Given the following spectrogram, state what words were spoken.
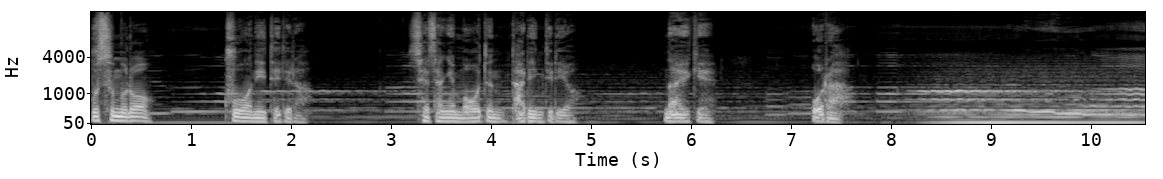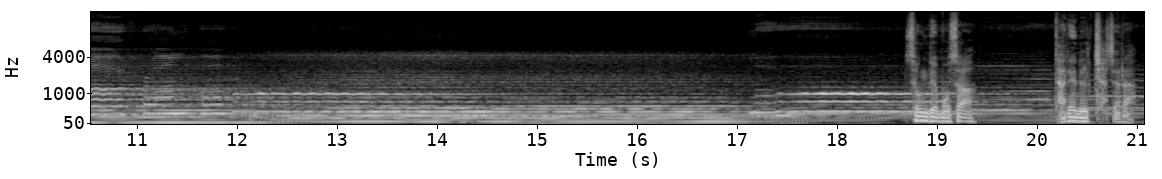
웃음으로 구원이 되리라. 세상의 모든 달인들이여, 나에게 오라. 성대모사 달인을 찾아라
